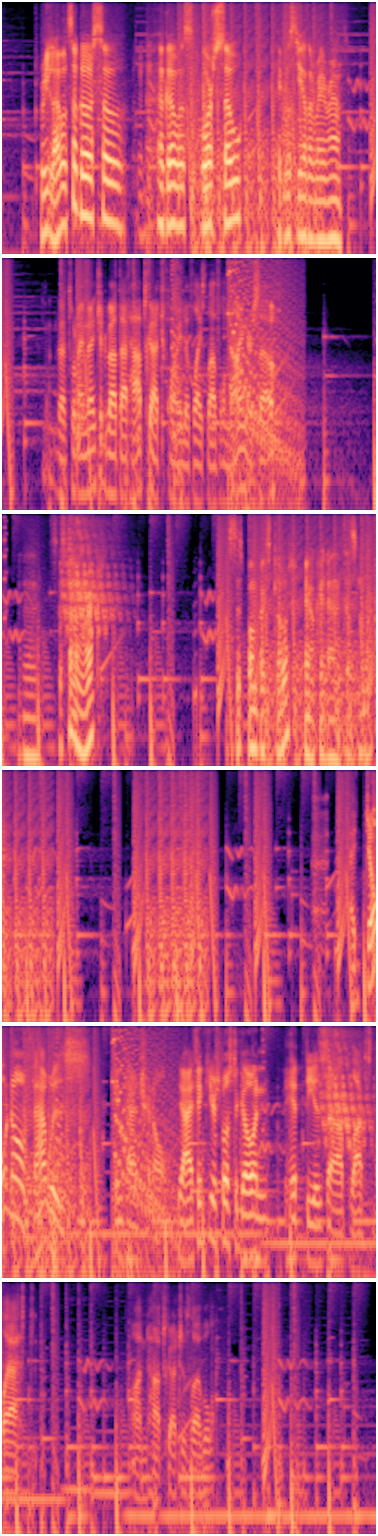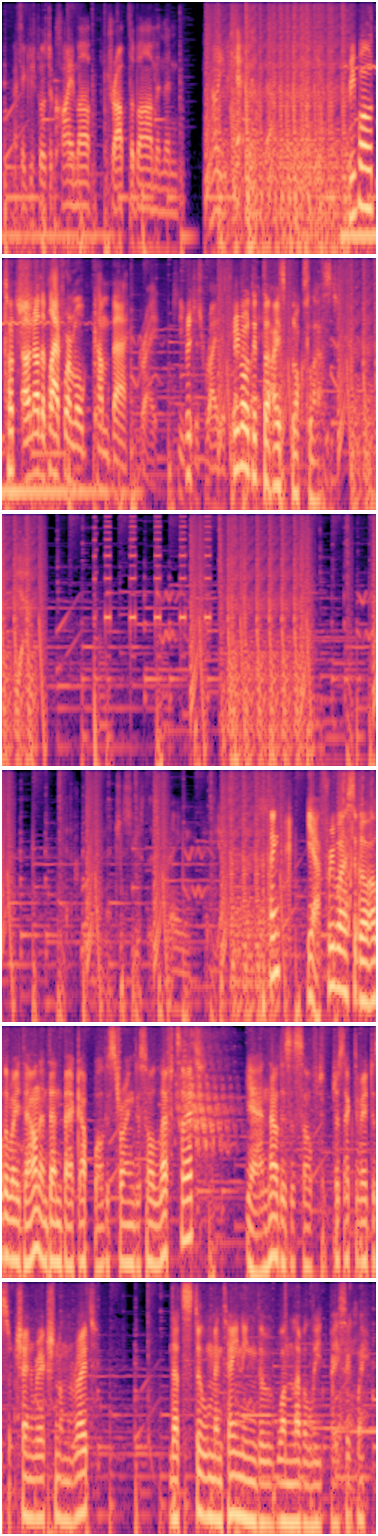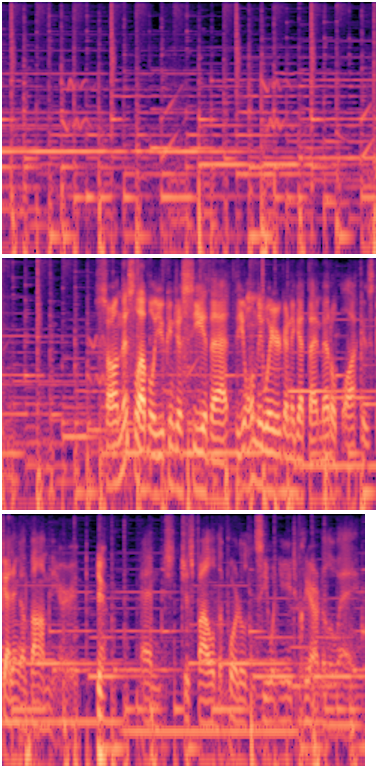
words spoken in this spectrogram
three levels ago or so, ago was, or so, it was the other way around. That's what I mentioned about that hopscotch point of like level 9 or so. Uh, is this gonna work? Does this bomb explode? Yeah, okay, then it doesn't work. I don't know if that was intentional. Yeah, I think you're supposed to go and hit these uh, blocks last on Hopscotch's level. I think you're supposed to climb up, drop the bomb, and then... No, you can't come back. Rebo touched... Oh, no, the platform will come back, right. You just ride it the Rebo did the ice blocks last. Yeah. I think, yeah, Freebo has to go all the way down and then back up while destroying this whole left side. Yeah, and now this is solved. Just activate this chain reaction on the right. That's still maintaining the one level lead, basically. So on this level, you can just see that the only way you're going to get that metal block is getting a bomb near it. Yeah. And just follow the portals and see when you need to clear out of the way.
